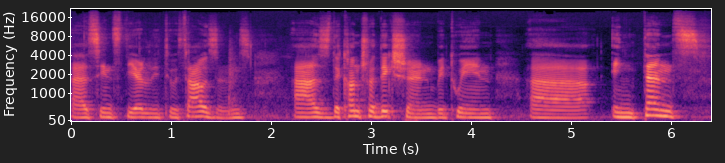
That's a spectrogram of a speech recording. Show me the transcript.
uh, since the early 2000s, as the contradiction between uh, intense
